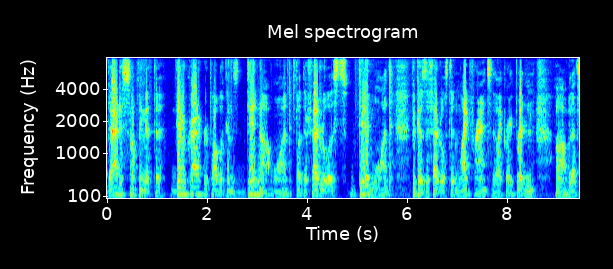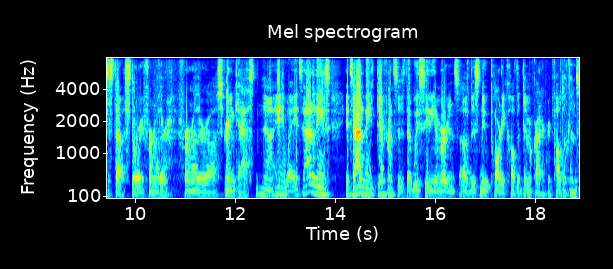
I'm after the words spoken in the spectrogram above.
that is something that the Democratic Republicans did not want, but the Federalists did want, because the Federalists didn't like France; and they like Great Britain. Uh, but that's a st- story for another for another uh, screencast. Now, anyway, it's out of these it's out of these differences that we see the emergence of this new party called the Democratic Republicans.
